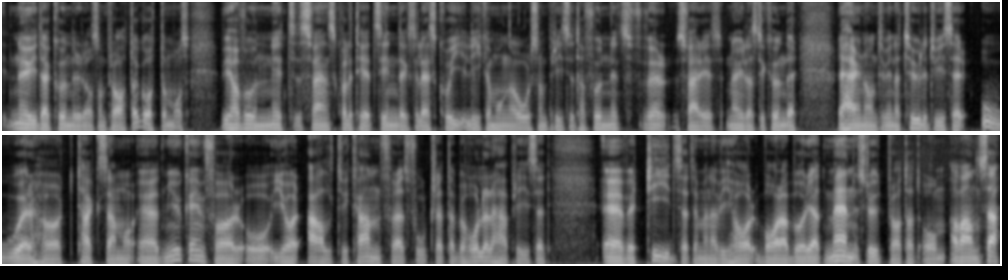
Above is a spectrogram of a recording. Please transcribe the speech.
nöjda kunder idag som pratar gott om oss. Vi har vunnit Svensk kvalitetsindex eller SKI lika många år som priset har funnits för Sveriges nöjdaste kunder. Det här är någonting vi naturligtvis är oerhört tacksamma och ödmjuka inför och gör allt vi kan för att fortsätta behålla det här priset över tid. Så att jag menar, vi har bara börjat, men slutpratat om Avanza.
